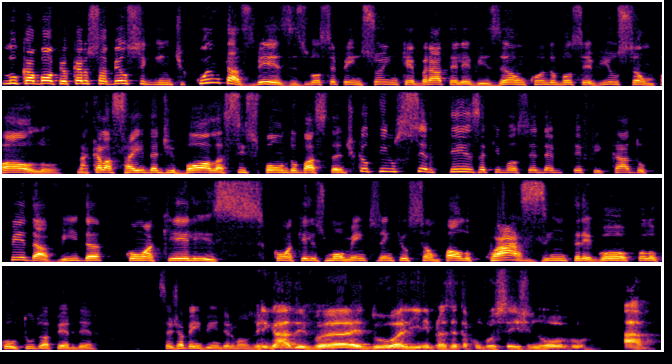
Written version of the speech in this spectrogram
Luca Bop, eu quero saber o seguinte: quantas vezes você pensou em quebrar a televisão quando você viu São Paulo naquela saída de bola se expondo bastante? Que eu tenho certeza que você deve ter ficado pé da vida com aqueles com aqueles momentos em que o São Paulo quase entregou, colocou tudo a perder. Seja bem-vindo, irmãozinho. Obrigado, Ivan, Edu, Aline, prazer estar com vocês de novo. Ah,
